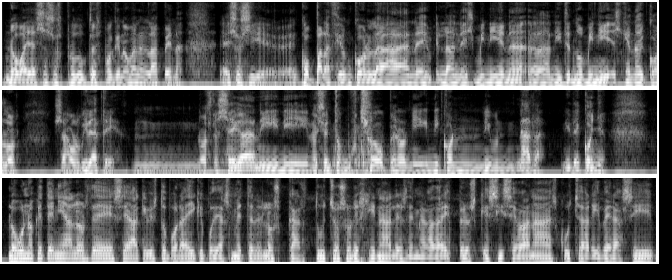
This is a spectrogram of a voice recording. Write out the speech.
No vayas a esos productos porque no valen la pena. Eso sí, en comparación con la, la NES Mini, la Nintendo Mini, es que no hay color. O sea, olvídate. Los de Sega, ni, ni, lo siento mucho, pero ni, ni con, ni nada, ni de coña. Lo bueno que tenía los de Sega que he visto por ahí que podías meterle los cartuchos originales de Mega Drive, pero es que si se van a escuchar y ver así,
